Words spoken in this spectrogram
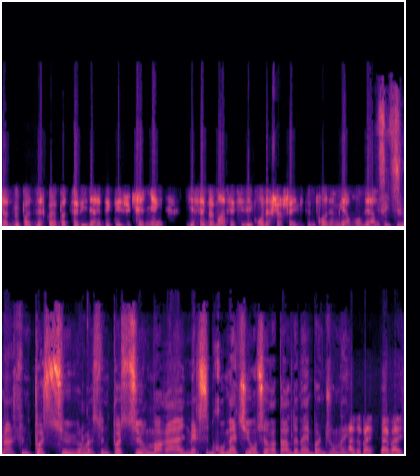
Ça ne veut pas dire qu'il n'y a pas de solidarité avec les Ukrainiens. Il y a simplement cette idée qu'on cherche à éviter une troisième guerre mondiale. Effectivement, c'est une posture, c'est une posture morale. Merci beaucoup, Mathieu. On se reparle demain. Bonne journée. À demain. Bye bye.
